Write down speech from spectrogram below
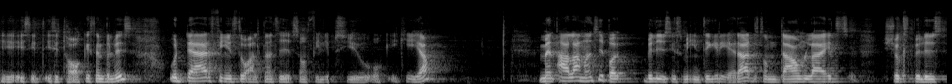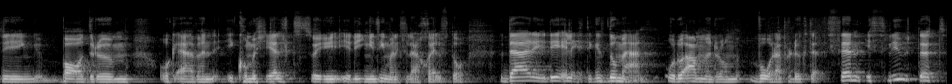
i, i, sitt, i sitt tak exempelvis. Och där finns då alternativ som Philips Hue och Ikea. Men all annan typ av belysning som är integrerad, som downlights, köksbelysning, badrum och även i kommersiellt så är det ingenting man installerar själv då. Där är det elektrikerns domän och då använder de våra produkter. Sen i slutet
